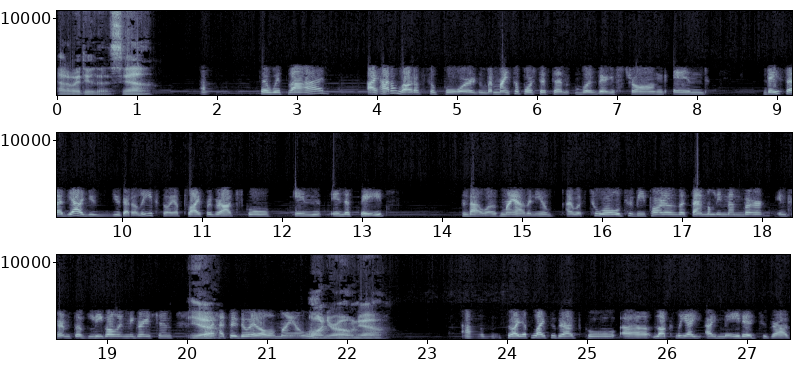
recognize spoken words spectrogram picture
How do I do this? Yeah. So with that, I had a lot of support, but my support system was very strong and they said, yeah, you, you gotta leave. So I applied for grad school in, in the States. That was my avenue. I was too old to be part of a family member in terms of legal immigration. Yeah. So I had to do it all on my own. On your own, yeah. Um, so I applied to grad school. Uh, luckily I, I made it to grad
